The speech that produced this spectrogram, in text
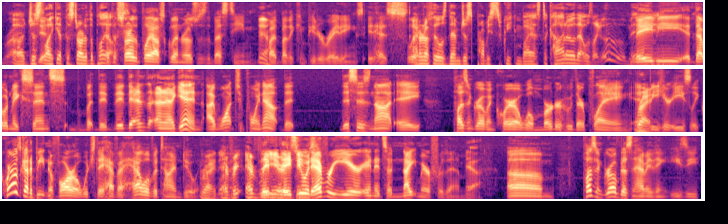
Right. uh, just Yeah. like at the start of the playoffs. At the start of the playoffs, Glen Rose was the best team Yeah. by, by the computer ratings. It has slipped. I don't know if it was them just probably squeaking by a staccato. That was like, oh, maybe. maybe it- that would make sense, but they, they, they- and, and again, I want to point out that this is not a Pleasant Grove and Cuero will murder who they're playing and Right. be here easily. Cuero's got to beat Navarro, which they have a hell of a time doing. Right. Every every They, year they it do it every year, and it's a nightmare for them. Yeah. Um, Pleasant Grove doesn't have anything easy.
